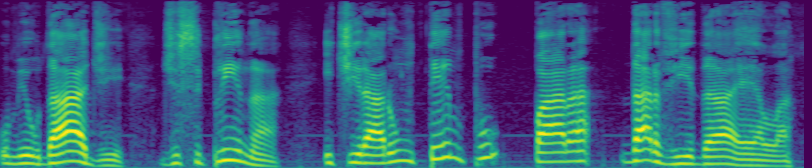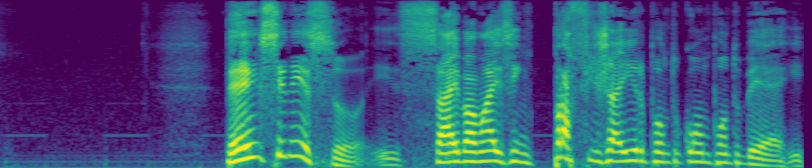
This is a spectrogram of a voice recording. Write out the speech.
humildade, disciplina e tirar um tempo para dar vida a ela. Pense nisso e saiba mais em profjair.com.br.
